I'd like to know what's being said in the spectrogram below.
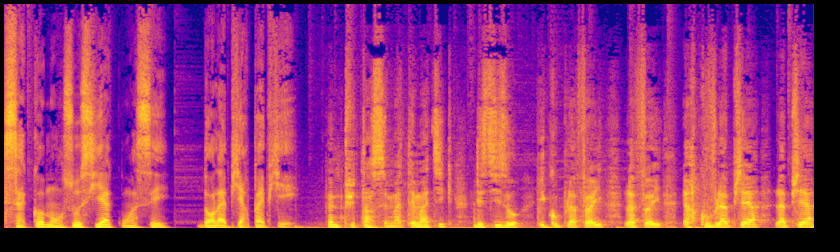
Ça commence aussi à coincer dans la pierre papier. Même putain, c'est mathématique. Les ciseaux, ils coupent la feuille, la feuille, elle recouvre la pierre, la pierre,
